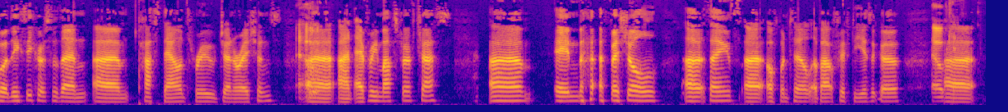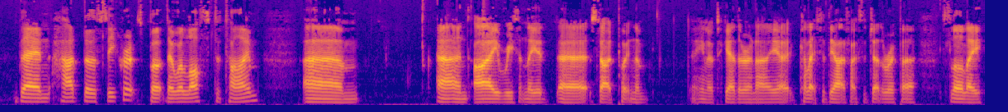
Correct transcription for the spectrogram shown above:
But these secrets were then um, passed down through generations, Oh. uh, and every master of chess um, in official uh, things uh, up until about fifty years ago Okay. uh, then had those secrets, but they were lost to time. Um, and I recently had, uh, started putting them, you know, together, and I uh, collected the artifacts of Jack the Ripper slowly,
